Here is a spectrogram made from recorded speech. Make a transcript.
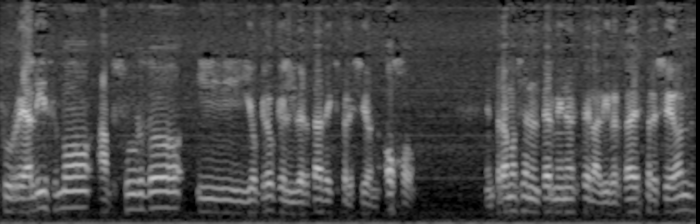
surrealismo, absurdo y yo creo que libertad de expresión. Ojo, entramos en el término este de la libertad de expresión,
